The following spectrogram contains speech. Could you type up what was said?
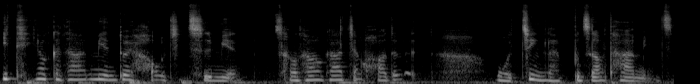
一天要跟他面对好几次面，常常要跟他讲话的人，我竟然不知道他的名字。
